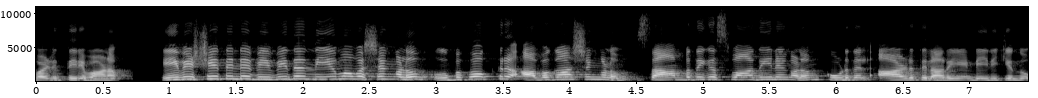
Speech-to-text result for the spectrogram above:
വഴിത്തിരിവാണ്. ഈ വിഷയത്തിന്റെ വിവിധ നിയമവശങ്ങളും ഉപഭോക്തൃ അവകാശങ്ങളും സാമ്പത്തിക സ്വാധീനങ്ങളും കൂടുതൽ ആഴത്തിൽ അറിയേണ്ടിയിരിക്കുന്നു.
